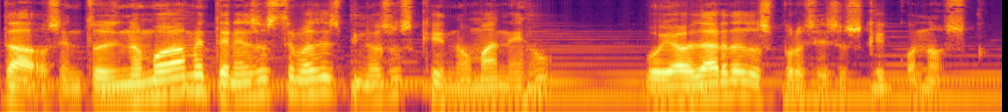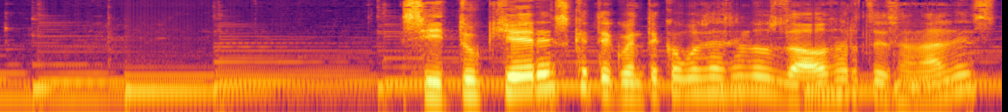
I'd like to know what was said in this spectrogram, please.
dados. Entonces no me voy a meter en esos temas espinosos que no manejo, voy a hablar de los procesos que conozco. Si tú quieres que te cuente cómo se hacen los dados artesanales,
